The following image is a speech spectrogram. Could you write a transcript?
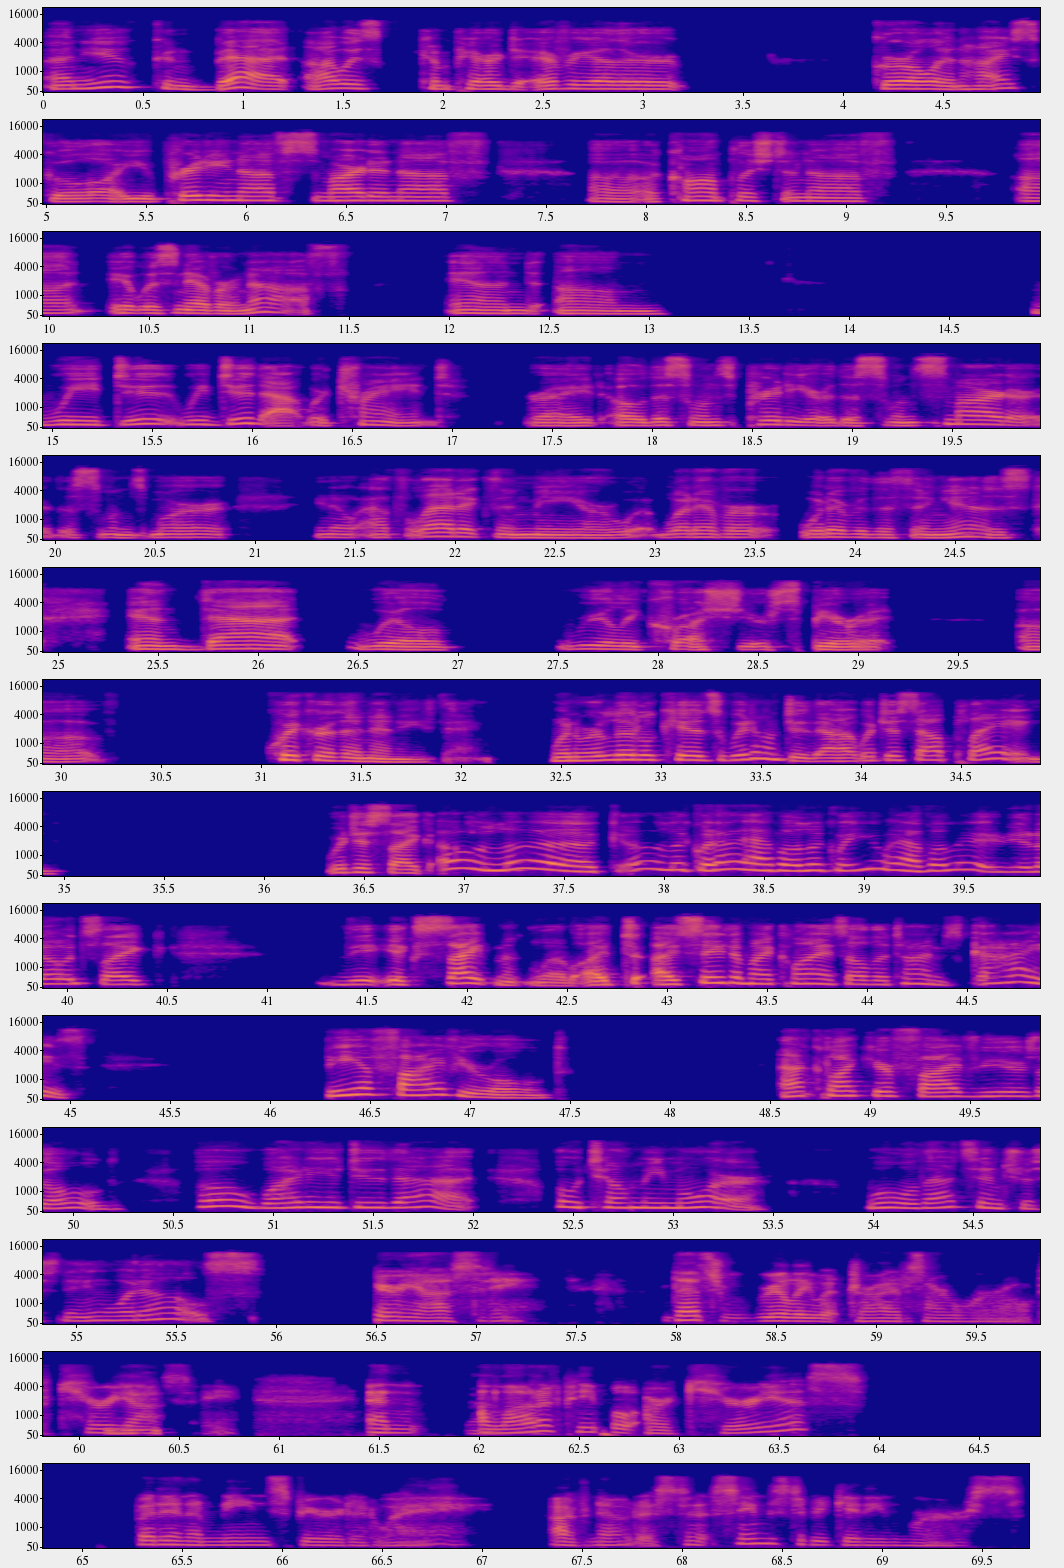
And you can bet I was compared to every other girl in high school. Are you pretty enough, smart enough, uh, accomplished enough? Uh, it was never enough. And um, we do we do that. We're trained, right? Oh, this one's prettier. This one's smarter. This one's more you know athletic than me or whatever whatever the thing is and that will really crush your spirit uh, quicker than anything. When we're little kids we don't do that we're just out playing. We're just like oh look oh look what i have oh look what you have oh look. you know it's like the excitement level. I, t- I say to my clients all the times guys be a five year old act like you're five years old Oh, why do you do that? Oh, tell me more. Well, that's interesting. What else? Curiosity. That's really what drives our world mm-hmm. curiosity. Mm-hmm. And yeah. a lot of people are curious, but in a mean spirited way, I've noticed. And it seems to be getting worse.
